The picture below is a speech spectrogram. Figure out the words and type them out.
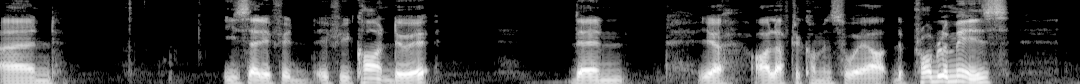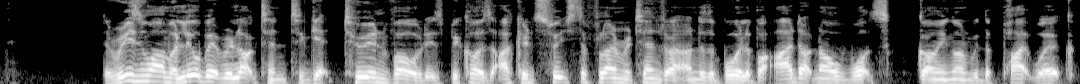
And he said, if it, if you can't do it, then yeah, I'll have to come and sort it out. The problem is, the reason why I'm a little bit reluctant to get too involved is because I could switch the flow and returns right under the boiler, but I don't know what's going on with the pipe work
